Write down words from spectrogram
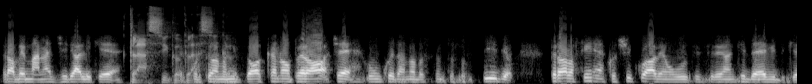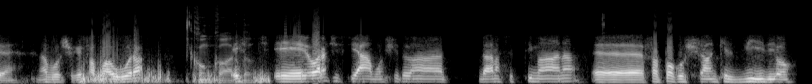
robe manageriali che Classico, classico. non mi toccano, però cioè, comunque danno abbastanza fastidio. Però alla fine eccoci qua, abbiamo voluto inserire anche David che è una voce che fa paura. Concordo. E, e ora ci siamo, è uscito da, da una settimana, eh, fra poco uscirà anche il video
